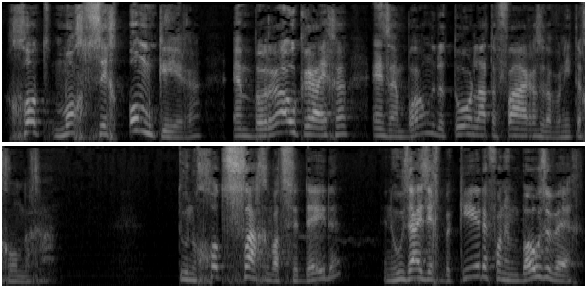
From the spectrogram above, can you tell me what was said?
God mocht zich omkeren en berouw krijgen en zijn brandende toorn laten varen, zodat we niet te gronden gaan. Toen God zag wat ze deden en hoe zij zich bekeerden van hun boze weg,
